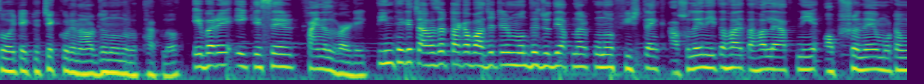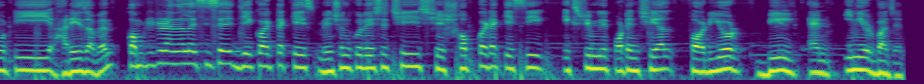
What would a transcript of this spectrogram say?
সো এটা একটু চেক করে নেওয়ার জন্য অনুরোধ থাকল। এবারে এই কেসের ফাইনাল ভার্ডিক তিন থেকে চার হাজার টাকা বাজেটের মধ্যে যদি আপনার কোনো ফিশ ট্যাঙ্ক আসলেই নিতে হয়, তাহলে আপনি অপশনে মোটামুটি হারিয়ে যাবেন। কম্পিউটার অ্যানালাইসিসে যে কয়েকটা কেস মেনশন করে এসেছি, সে সব কয়টা কেসই extremely potential for your build and in your budget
